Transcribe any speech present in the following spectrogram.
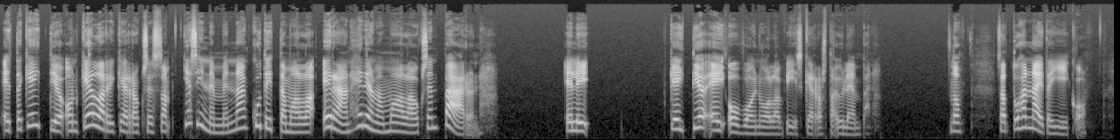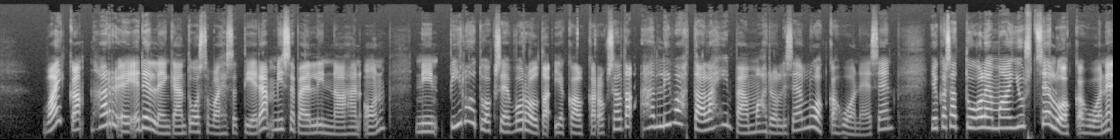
että keittiö on kellarikerroksessa ja sinne mennään kutittamalla erään hedelmämaalauksen päärönää. Eli keittiö ei ole voinut olla viisi kerrosta ylempänä. No, sattuuhan näitä JK. Vaikka Harry ei edelleenkään tuossa vaiheessa tiedä, missä päin linnaa hän on, niin piiloutuakseen vorolta ja kalkkarokselta hän livahtaa lähimpään mahdolliseen luokkahuoneeseen, joka sattuu olemaan just se luokkahuone,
